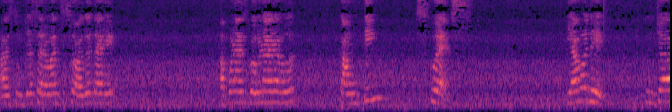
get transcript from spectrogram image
आज तुमच्या सर्वांचं स्वागत आहे. आपण आज बघणार आहोत काउंटिंग स्क्वेअर्स यामध्ये तुमच्या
